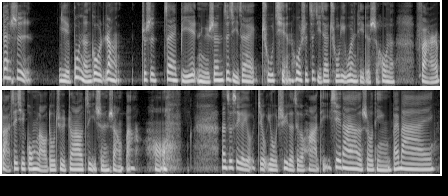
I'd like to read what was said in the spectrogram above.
但是也不能够让就是在别女生自己在出钱，或是自己在处理问题的时候呢，反而把这些功劳都去抓到自己身上吧。好，那这是一个有就有趣的这个话题。谢谢大家的收听，拜拜。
